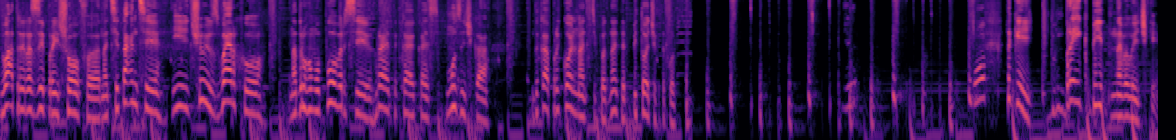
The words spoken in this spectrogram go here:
Два-три рази прийшов е, на ці танці і чую зверху, на другому поверсі, грає така якась музичка, така прикольна, типу, знаєте, біточок такий. Оп. Такий брейк-біт невеличкий.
